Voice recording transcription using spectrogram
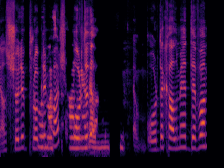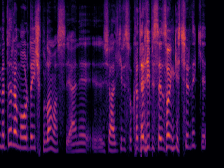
Yalnız şöyle bir problemi Olmaz, var. Orada da orada kalmaya devam eder ama orada iş bulamaz. Yani Jalgiris o kadar iyi bir sezon geçirdi ki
